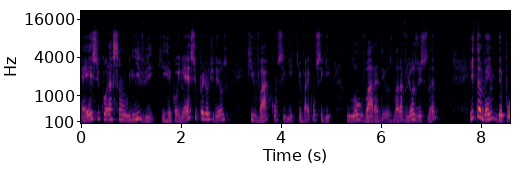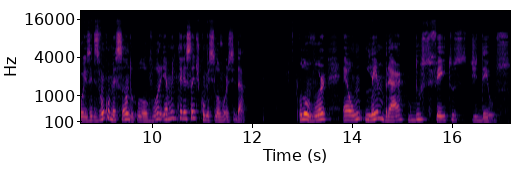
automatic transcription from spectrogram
é esse coração livre que reconhece o perdão de Deus que vai conseguir, que vai conseguir louvar a Deus. Maravilhoso isso, né? E também, depois, eles vão começando o louvor, e é muito interessante como esse louvor se dá. O louvor é um lembrar dos feitos de Deus,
